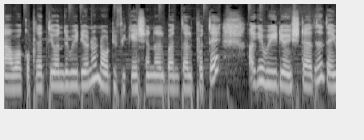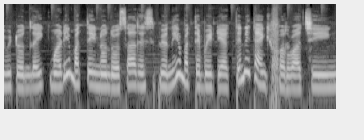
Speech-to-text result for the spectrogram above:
ನಾವು ಹಾಕೋ ಪ್ರತಿಯೊಂದು ವೀಡಿಯೋನೂ ನೋಟಿಫಿಕೇಷನಲ್ಲಿ ಬಂದು ತಲುಪುತ್ತೆ. ಹಾಗೆ ವಿಡಿಯೋ ಇಷ್ಟ ಆದರೆ ದಯವಿಟ್ಟು ಒಂದು ಲೈಕ್ ಮಾಡಿ, ಮತ್ತೆ ಇನ್ನೊಂದು ಹೊಸ ರೆಸಿಪಿಯೊಂದಿಗೆ ಮತ್ತೆ ಭೇಟಿ ಆಗ್ತೀನಿ ಥ್ಯಾಂಕ್ ಯು ಫಾರ್ ವಾಚಿಂಗ್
